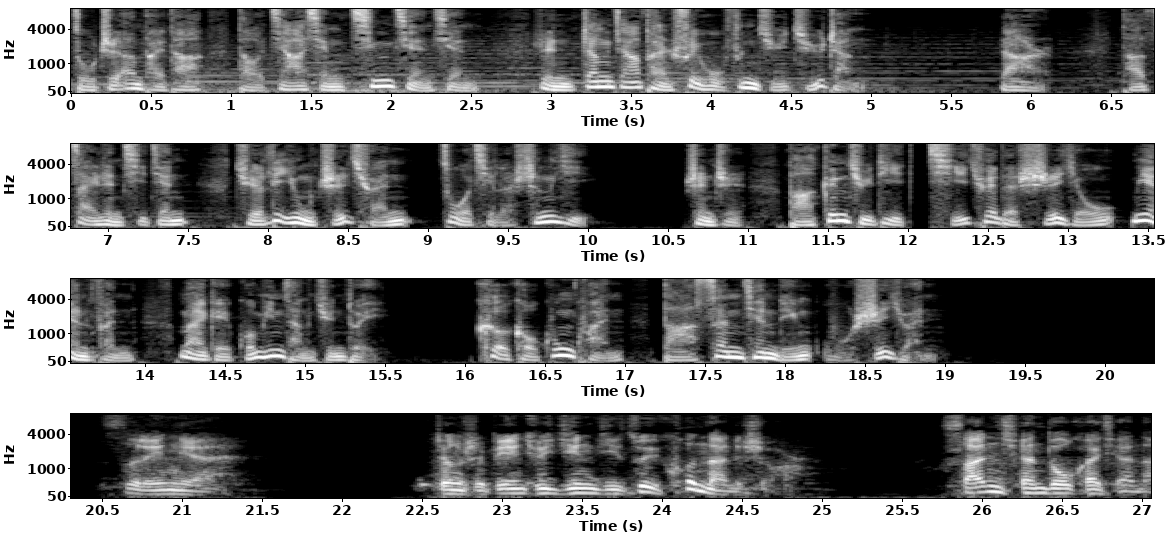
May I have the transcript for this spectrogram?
组织安排他到家乡清涧县任张家畔税务分局局长。然而，他在任期间却利用职权做起了生意，甚至把根据地奇缺的石油、面粉卖给国民党军队，克扣公款达三千零五十元。四零年，正是边区经济最困难的时候，三千多块钱呢，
